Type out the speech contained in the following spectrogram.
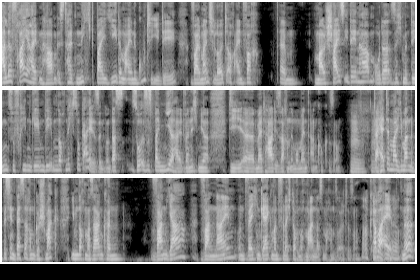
alle Freiheiten haben ist halt nicht bei jedem eine gute Idee, weil manche Leute auch einfach ähm, mal Scheißideen haben oder sich mit Dingen zufrieden geben, die eben noch nicht so geil sind. Und das so ist es bei mir halt, wenn ich mir die äh, Matt Hardy Sachen im Moment angucke. So, da hätte mal jemand mit bisschen besserem Geschmack ihm doch mal sagen können, wann ja, wann nein und welchen Gag man vielleicht doch noch mal anders machen sollte. So. Okay, Aber ey, ja. ne,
